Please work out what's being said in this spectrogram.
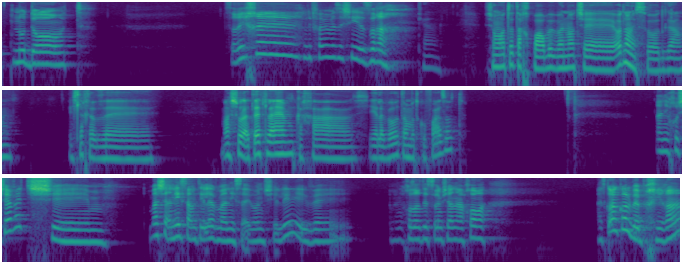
ותנודות. צריך אה, לפעמים איזושהי עזרה. כן. שומעות אותך פה הרבה בנות שעוד לא נשואות גם. יש לך איזה משהו לתת להם, ככה שילווה אותם בתקופה הזאת? אני חושבת ש... מה שאני שמתי לב מהניסיון שלי, ואני חוזרת 20 שנה אחורה, אז קודם כל בבחירה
